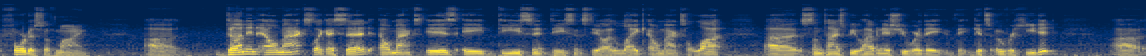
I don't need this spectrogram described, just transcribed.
Fortis of mine. Uh, Done in Elmax, like I said, Elmax is a decent, decent steel. I like Elmax a lot. Uh, sometimes people have an issue where they, they it gets overheated. Uh,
